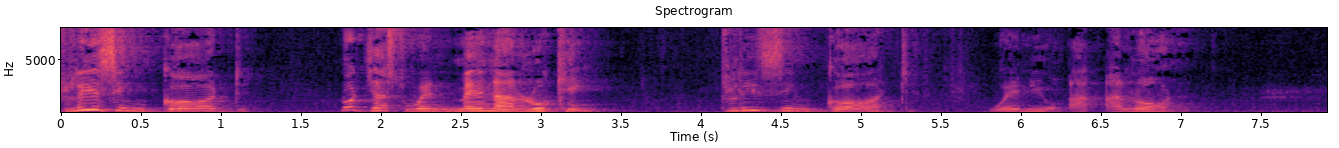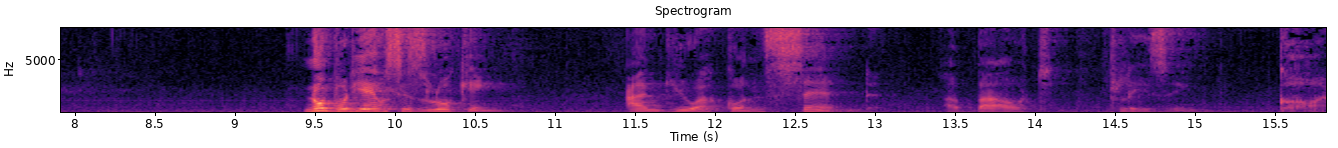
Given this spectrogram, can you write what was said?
Pleasing God not just when men are looking, pleasing God when you are alone. Nobody else is looking, and you are concerned about pleasing God.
